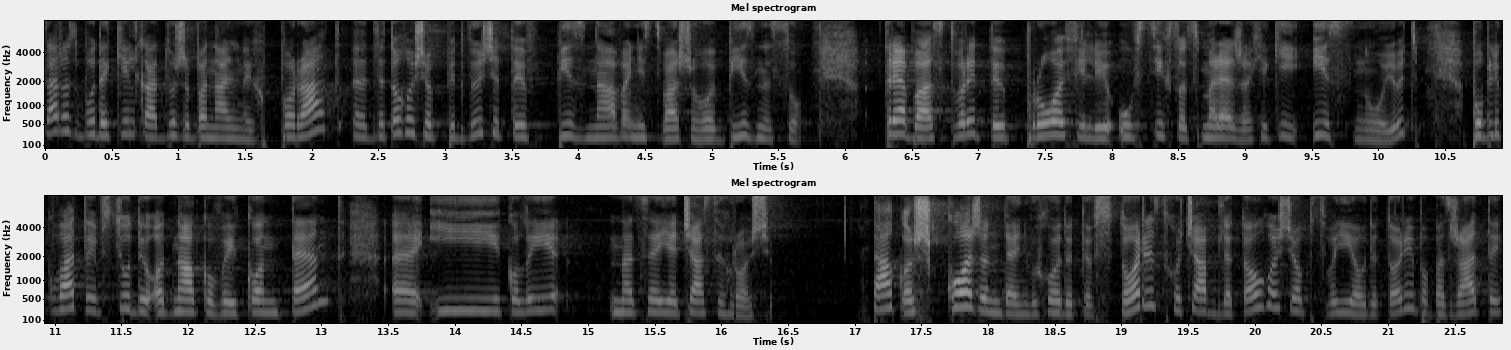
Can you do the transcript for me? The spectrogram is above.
Зараз буде кілька дуже банальних порад е, для того, щоб підвищити впізнаваність вашого бізнесу. Треба створити профілі у всіх соцмережах, які існують, публікувати всюди однаковий контент, е, і коли на це є час і гроші. Також кожен день виходити в сторіс, хоча б для того, щоб своїй аудиторії побажати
